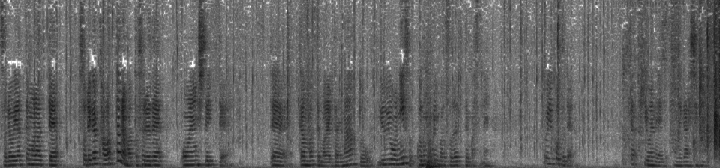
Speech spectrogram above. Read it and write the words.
それをやってもらってそれが変わったらまたそれで応援していってで頑張ってもらいたいなというように子供を今育ててますね。ということで。じゃあ Q&A お願いします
